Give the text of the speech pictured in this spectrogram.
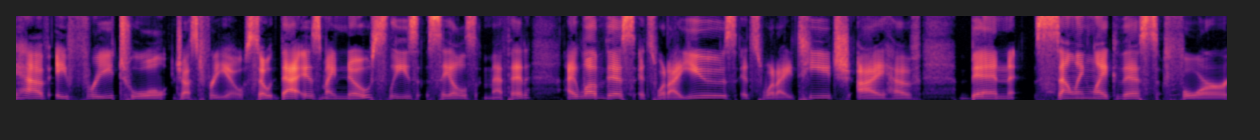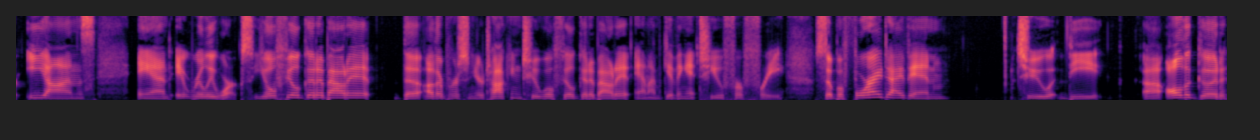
have a free tool just for you. So that is my no sleaze sales method. I love this. It's what I use, it's what I teach. I have been selling like this for eons and it really works. You'll feel good about it. The other person you're talking to will feel good about it, and I'm giving it to you for free. So before I dive in to the uh, all the good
